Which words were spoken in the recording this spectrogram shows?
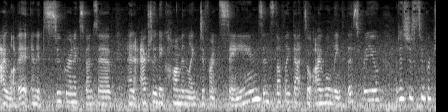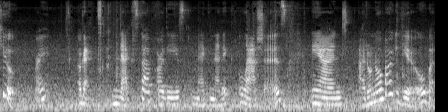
I love it and it's super inexpensive and actually they come in like different sayings and stuff like that so I will link this for you but it's just super cute right? Okay next up are these magnetic lashes and I don't know about you but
